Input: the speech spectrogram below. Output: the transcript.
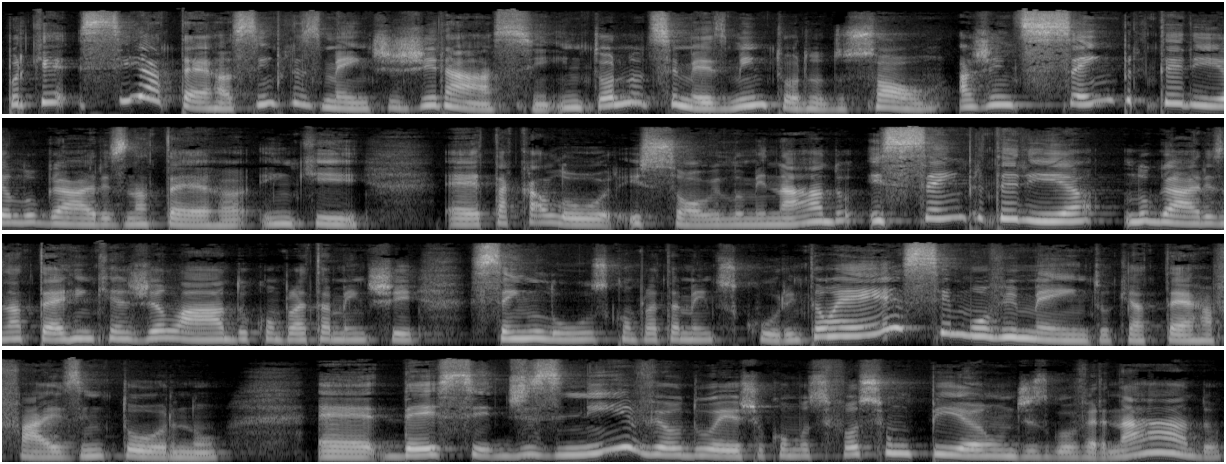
Porque se a Terra simplesmente girasse em torno de si mesma e em torno do Sol, a gente sempre teria lugares na Terra em que é, tá calor e sol iluminado, e sempre teria lugares na Terra em que é gelado, completamente sem luz, completamente escuro. Então é esse movimento que a Terra faz em torno é, desse desnível do eixo, como se fosse um peão desgovernado,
